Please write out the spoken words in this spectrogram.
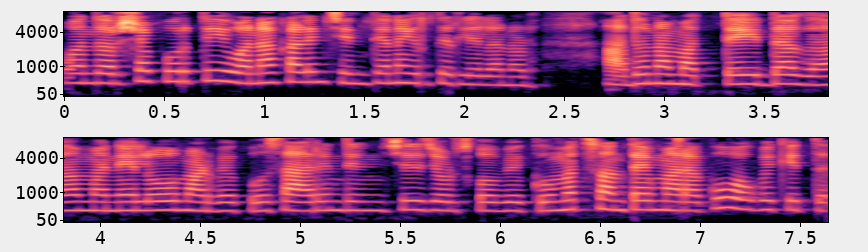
ಒಂದು ವರ್ಷ ಪೂರ್ತಿ ಒಣ ಕಾಳಿನ ಚಿಂತೆನೇ ಇರ್ತಿರ್ಲಿಲ್ಲ ನೋಡಿ. ಅದು ನಮ್ಮ ಅತ್ತೆ ಇದ್ದಾಗ ಮನೇಲೂ ಮಾಡಬೇಕು, ಸಾರಿನ ದಿಂಚಿ ಜೋಡಿಸ್ಕೋಬೇಕು, ಮತ್ತು ಸಂತೆಗೆ ಮಾರಕ್ಕೂ ಹೋಗ್ಬೇಕಿತ್ತು.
